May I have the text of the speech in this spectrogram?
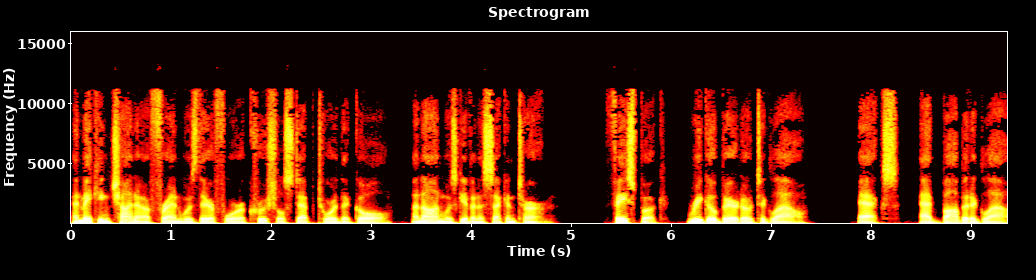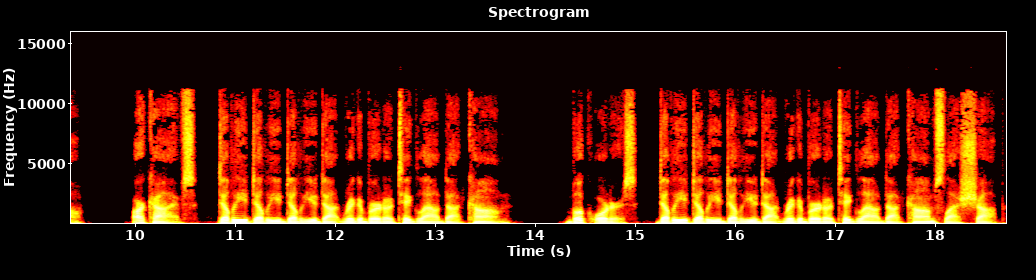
and making China a friend was therefore a crucial step toward that goal. Annan was given a second term. Facebook, Rigoberto Tiglao. X, at Aglao. Archives, www.rigobertotiglao.com. Book orders, www.rigobertotiglao.com/shop.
